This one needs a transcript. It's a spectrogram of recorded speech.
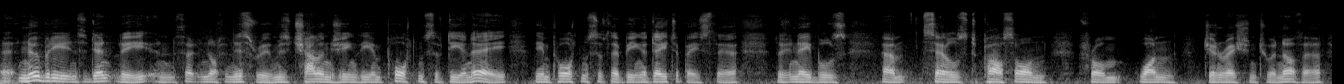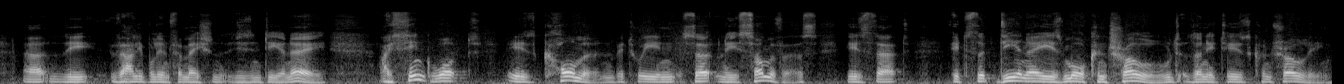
Uh, nobody, incidentally, and certainly not in this room, is challenging the importance of DNA, the importance of there being a database there that enables um, cells to pass on from one generation to another uh, the valuable information that is in DNA. I think what is common between certainly some of us is that it's that DNA is more controlled than it is controlling.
